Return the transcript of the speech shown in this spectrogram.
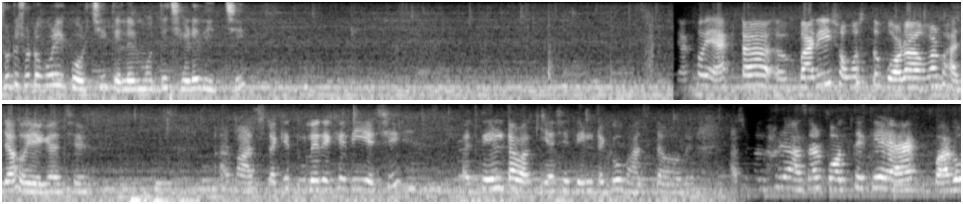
ছোট ছোট করেই করছি, তেলের মধ্যে ছেড়ে দিচ্ছি। দেখো, একটা বাড়ি সমস্ত বড়া আমার ভাজা হয়ে গেছে। মাছটাকে তুলে রেখে দিয়েছি। আর তেলটা বাকি আছে তেলটাকেও ভাজতে হবে। আসলে আসার পর থেকে একবারও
